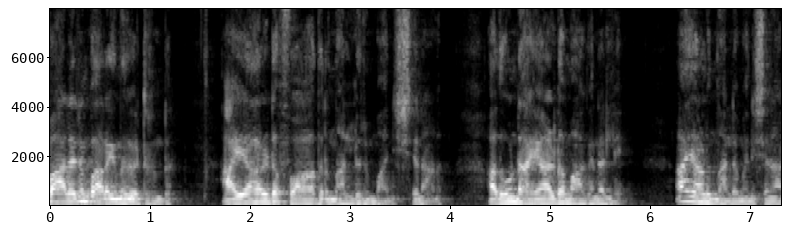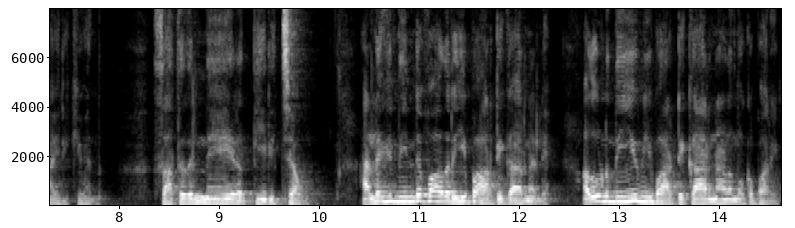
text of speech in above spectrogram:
പലരും പറയുന്നത് കേട്ടിട്ടുണ്ട്. അയാളുടെ ഫാദർ നല്ലൊരു മനുഷ്യനാണ്. അതുകൊണ്ട് അയാളുടെ മകനല്ലേ? അയാളും നല്ല മനുഷ്യനായിരിക്കുമെന്ന്. സത്യത്തിൽ നേരെ തിരിച്ചാവും. അല്ലെങ്കിൽ നിന്റെ ഫാദർ ഈ പാർട്ടിക്കാരനല്ലേ? അതുകൊണ്ട് നീയും ഈ പാർട്ടിക്കാരനാണെന്നൊക്കെ പറയും.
